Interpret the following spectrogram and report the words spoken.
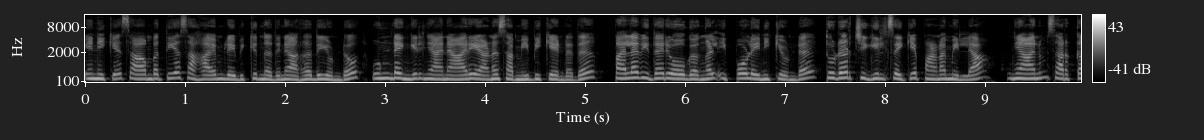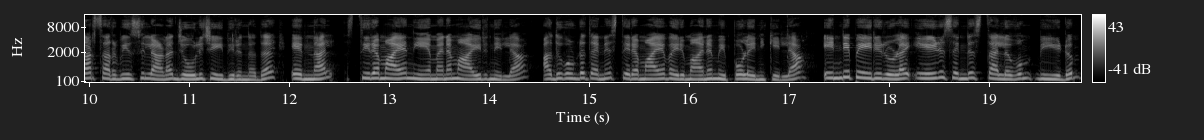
എനിക്ക് സാമ്പത്തിക സഹായം ലഭിക്കുന്നതിന് അർഹതയുണ്ടോ? ഉണ്ടെങ്കിൽ ഞാൻ ആരെയാണ് സമീപിക്കേണ്ടത്? പലവിധ രോഗങ്ങൾ ഇപ്പോൾ എനിക്കുണ്ട്. തുടർ ചികിത്സയ്ക്ക് പണമില്ല. ഞാനും സർക്കാർ സർവീസിലാണ് ജോലി ചെയ്തിരുന്നത്. എന്നാൽ സ്ഥിരമായ നിയമനം ആയിരുന്നില്ല. അതുകൊണ്ട് തന്നെ സ്ഥിരമായ വരുമാനം ഇപ്പോൾ എനിക്കില്ല. എന്റെ പേരിലുള്ള ഏഴ് സെന്റ് സ്ഥലവും വീടും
